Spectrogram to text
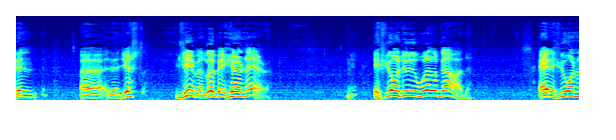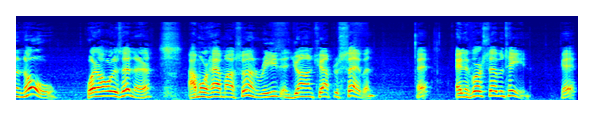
than uh, than just giving a little bit here and there. If you want to do the will of God, and if you want to know what all is in there, I'm going to have my son read in John chapter 7 okay, and in verse 17. Okay?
